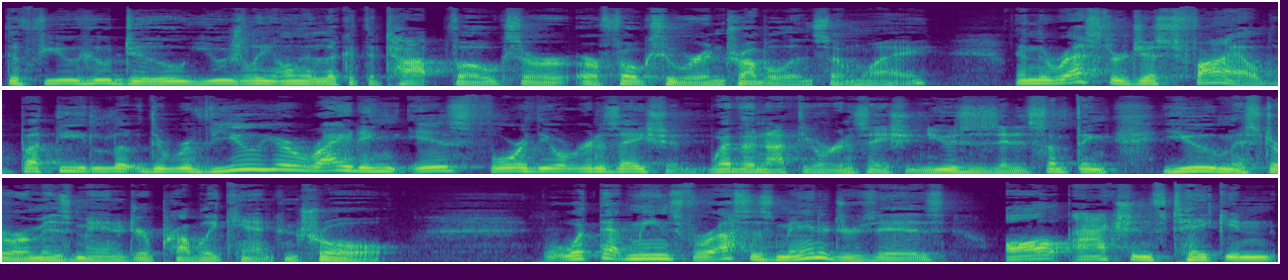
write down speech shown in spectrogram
The few who do usually only look at the top folks or, or folks who are in trouble in some way. And the rest are just filed. But the, the review you're writing is for the organization. Whether or not the organization uses it is something you, Mr. or Ms. Manager, probably can't control. What that means for us as managers is all actions taken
